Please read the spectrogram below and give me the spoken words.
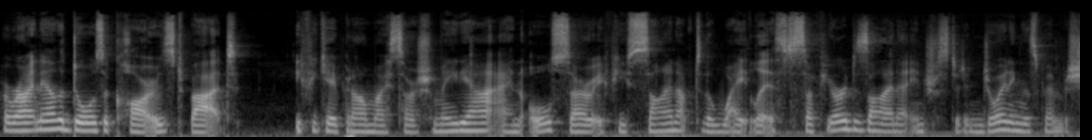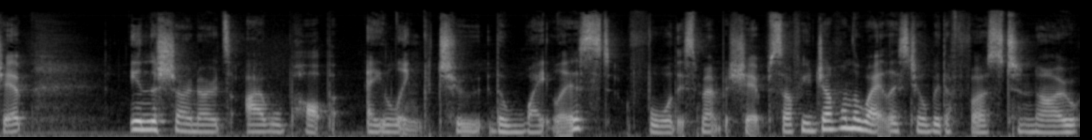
But right now, the doors are closed, but if you keep an eye on my social media and also if you sign up to the waitlist, so if you're a designer interested in joining this membership, in the show notes, I will pop a link to the waitlist for this membership. So if you jump on the waitlist, you'll be the first to know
